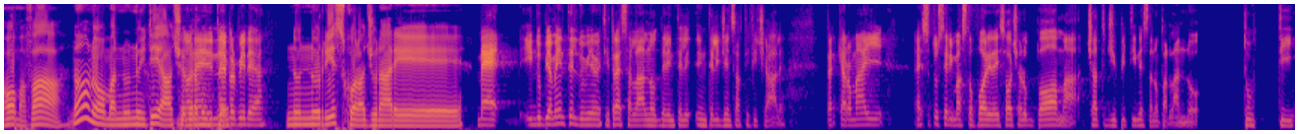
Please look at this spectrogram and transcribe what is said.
No, ma va. No, no, ma non ho idea. Cioè, non, veramente... hai, non hai proprio idea. Non, non, riesco a ragionare. Beh, indubbiamente il 2023 sarà l'anno dell'intelligenza artificiale. Perché ormai. Adesso tu sei rimasto fuori dai social un po', ma ChatGPT ne stanno parlando tutti,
